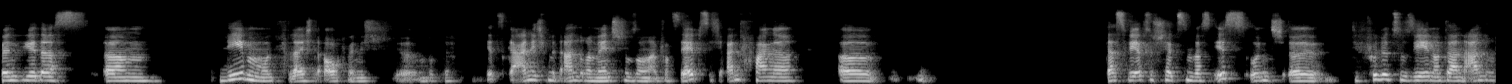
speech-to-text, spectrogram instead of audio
wenn wir das ähm, leben und vielleicht auch, wenn ich äh, jetzt gar nicht mit anderen Menschen, sondern einfach selbst ich anfange, äh, das wertzuschätzen, was ist und äh, die Fülle zu sehen und dann andere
